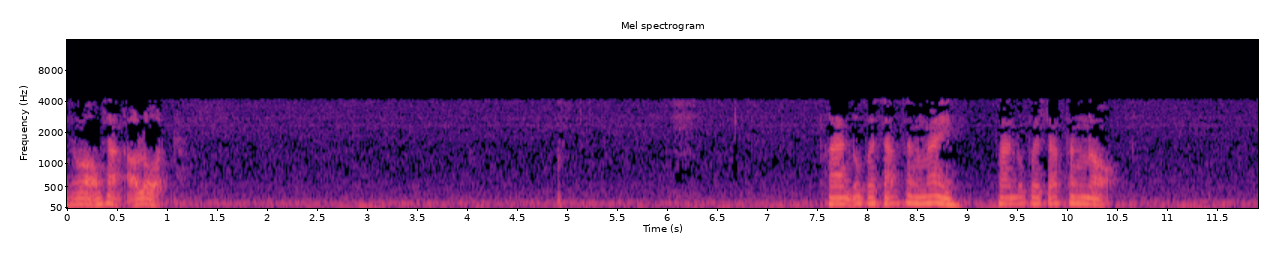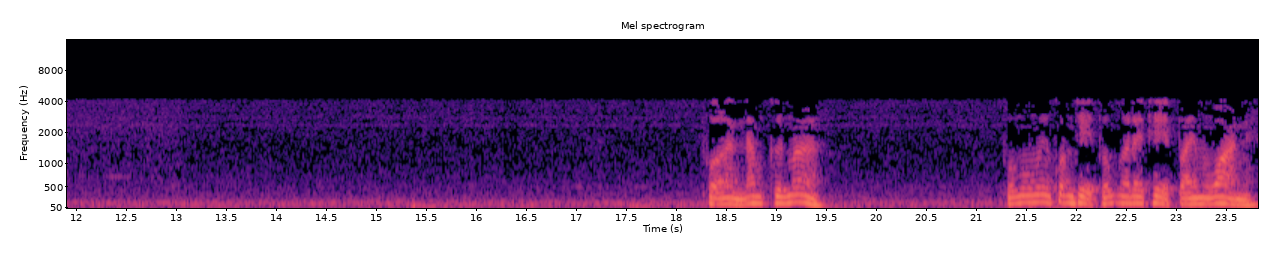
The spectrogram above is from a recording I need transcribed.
แล้วของสัตว์เอาโหลด ผ่านอุปสรรคทางใน ผ่านอุปสรรคทางนอกพวกนั้นนำขึ้นมา ผมไม่ความเทศ ผมก็ได้เทศไปเมื่อวานเนี่ย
